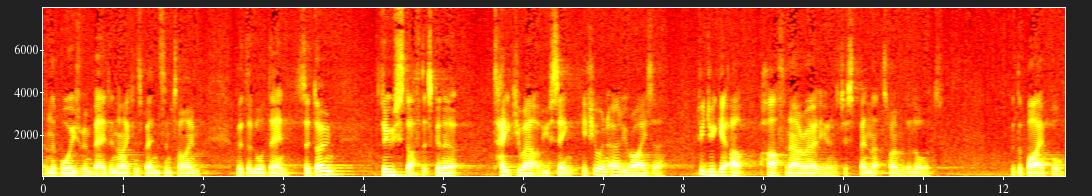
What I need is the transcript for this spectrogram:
and the boys are in bed, and I can spend some time with the Lord then. So don't do stuff that's going to take you out of your sync. If you're an early riser, could you get up half an hour earlier and just spend that time with the Lord, with the Bible,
